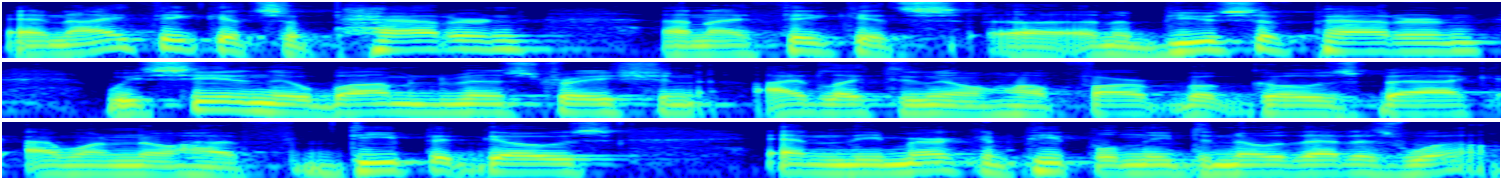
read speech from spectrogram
and I think it's a pattern, and I think it's uh, an abusive pattern. We see it in the Obama administration. I'd like to know how far it goes back. I want to know how deep it goes, and the American people need to know that as well.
